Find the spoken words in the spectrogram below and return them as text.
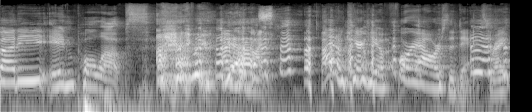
Everybody in pull-ups. everybody. I don't care if you have four hours to dance, right?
